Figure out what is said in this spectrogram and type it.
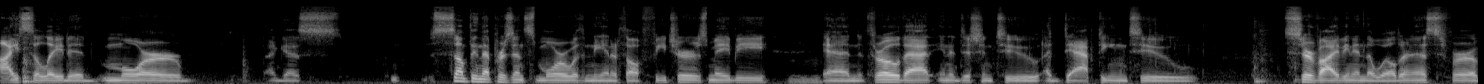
isolated, more, I guess, something that presents more with Neanderthal features, maybe, and throw that in addition to adapting to surviving in the wilderness for a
